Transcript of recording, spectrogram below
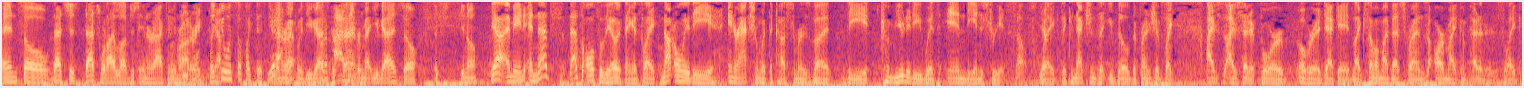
And so that's just that's what I love, just interacting with people, like Yep. doing stuff like this, Yeah. interacting Yeah. with you guys. 100%. I've never met you guys, so it's you know, Yeah, I mean, and that's that's also the other thing. It's like not only the interaction with the customers, but the community within the industry itself. Yep. Like the connections that you build, the friendships. Like I've I've said it for over a decade. Like some of my best friends are my competitors. Like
